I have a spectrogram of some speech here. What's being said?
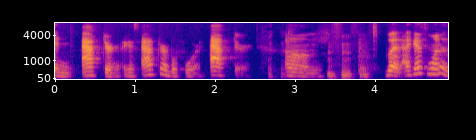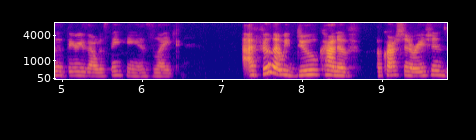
and after, I guess, after or before, after um, but I guess one of the theories I was thinking is like, I feel that we do kind of across generations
